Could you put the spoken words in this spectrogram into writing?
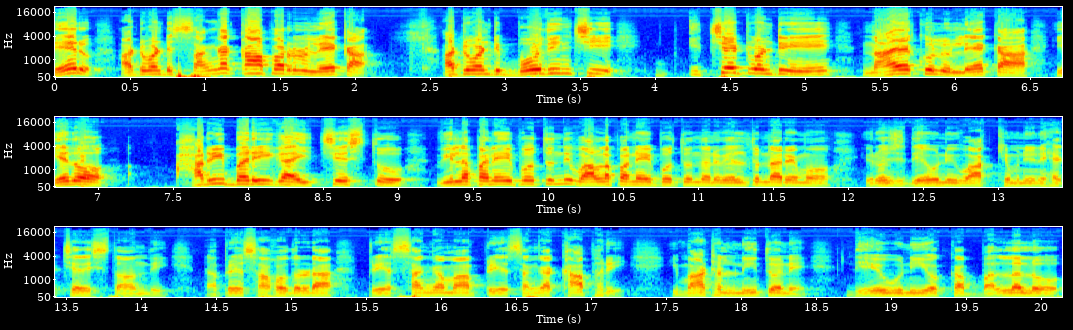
లేరు. అటువంటి సంఘ కాపరులు లేక అటువంటి బోధించి ఇచ్చేటువంటి నాయకులు లేక ఏదో హరిబరిగా ఇచ్చేస్తూ వీళ్ళ పని అయిపోతుంది వాళ్ళ పని అయిపోతుంది అని వెళ్తున్నారేమో ఈరోజు దేవుని వాక్యం నేను హెచ్చరిస్తా ఉంది. నా ప్రియ సహోదరుడా ప్రియ సంగమా ప్రియ సంఘ కాపరి ఈ మాటలు నీతోనే దేవుని యొక్క బల్లలో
